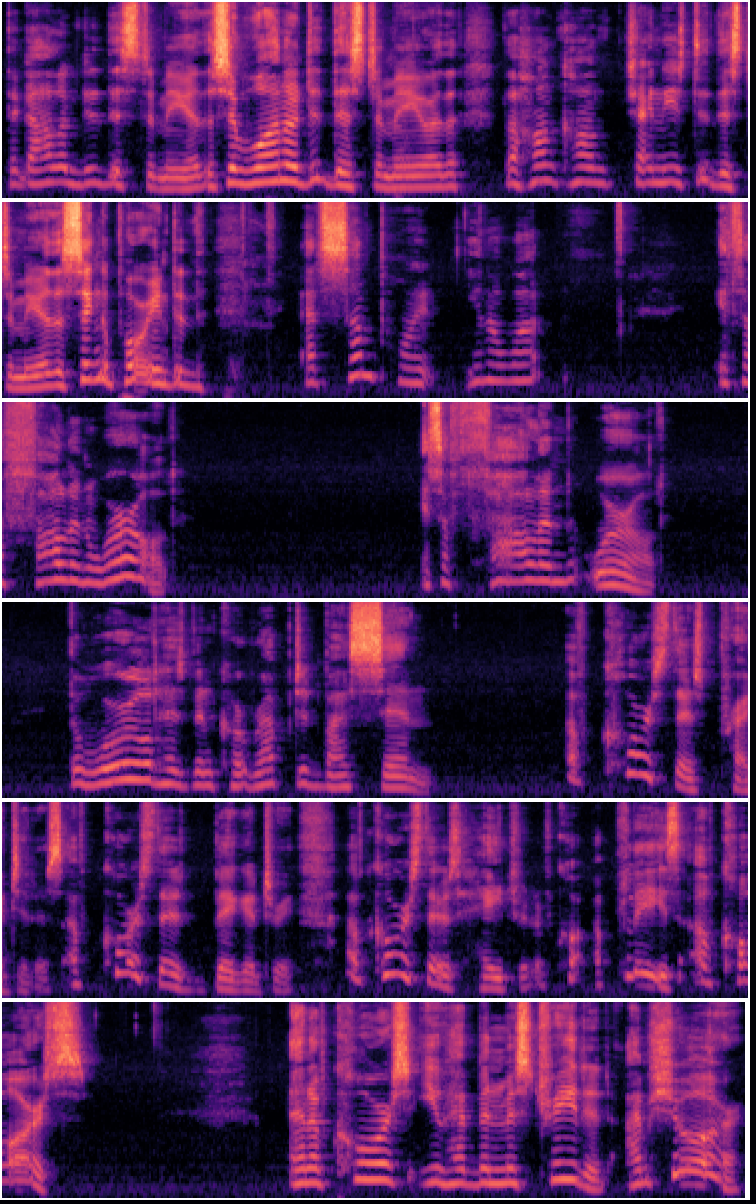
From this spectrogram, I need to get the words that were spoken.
Tagalog did this to me, or the Cebuano did this to me, or the, the Hong Kong Chinese did this to me, or the Singaporean did. At some point, you know what? It's a fallen world. It's a fallen world. The world has been corrupted by sin. Of course, there's prejudice. Of course, there's bigotry. Of course, there's hatred. Of course, please, of course. And of course, you have been mistreated, I'm sure.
